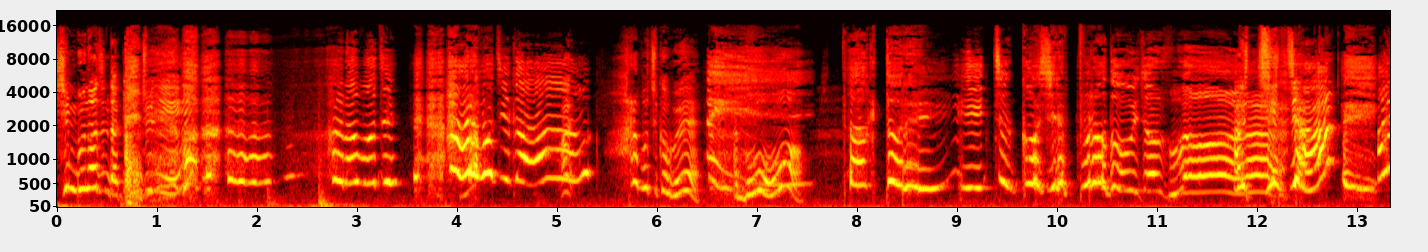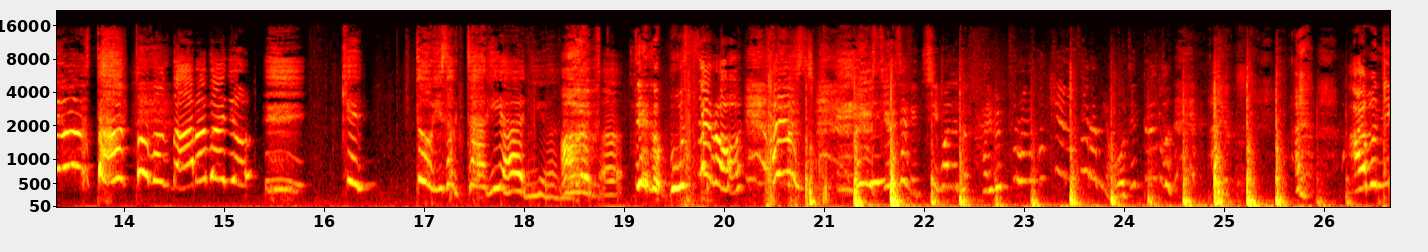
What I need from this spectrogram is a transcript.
집 무너진다, 김준이. 할아버지, 할아버지가 할아버지가 왜? 아, 뭐? 닥터를 2층 거실에 풀어놓으셨어. 아, 진짜? 아유, 닥터 막 날아다녀. 걔 더 이상 닭이 아니야. 아유, 내가 못 살아. 아유, 씨. 아유 세상에 집안에서 달걀 풀어놓고 키우는 사람이 어딨다고. 아유, 아유, 아버님!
